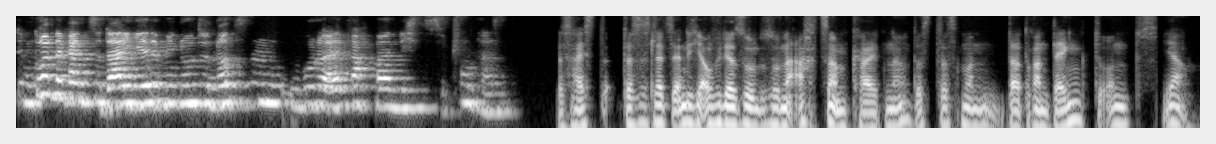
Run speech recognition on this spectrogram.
im Grunde kannst du da jede Minute nutzen, wo du einfach mal nichts zu tun hast. Das heißt, das ist letztendlich auch wieder so, so eine Achtsamkeit, ne? dass, dass man daran denkt und ja,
